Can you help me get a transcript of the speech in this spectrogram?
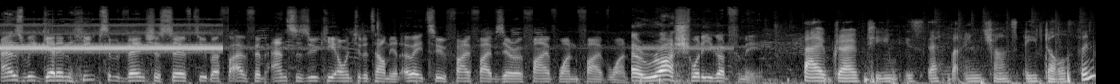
As we get in heaps of adventure served to you by 5FM and Suzuki, I want you to tell me on 082 550 5151. Uh, Rosh, what do you got for me? Five Drive team, is that by any chance a dolphin?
